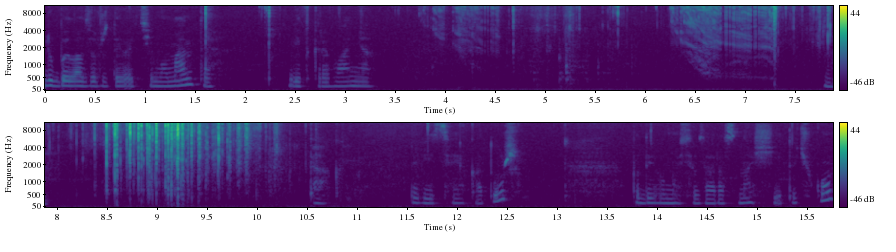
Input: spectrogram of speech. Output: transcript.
Любила завжди оці моменти відкривання. Так, дивіться, яка туш. Подивимося зараз на щіточку.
